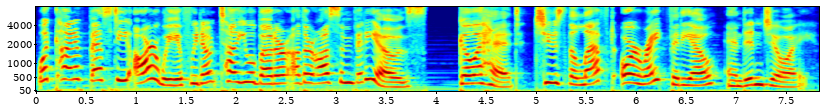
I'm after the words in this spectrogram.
what kind of bestie are we if we don't tell you about our other awesome videos? Go ahead, choose the left or right video and enjoy.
